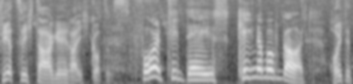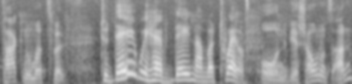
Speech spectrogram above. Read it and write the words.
40 Tage Reich Gottes. 40 days Kingdom of God. Heute Tag Nummer 12. Today we have day number 12 Und wir schauen uns an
